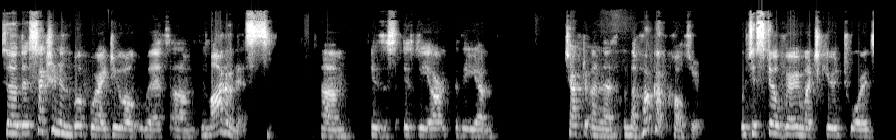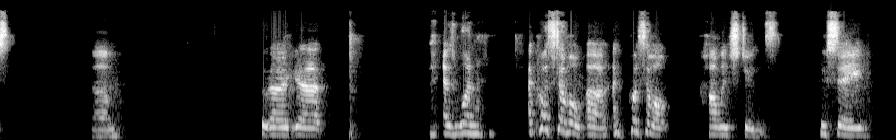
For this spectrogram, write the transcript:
So the section in the book where I deal with um, the modernists um, is, is the, the um, chapter on the, on the hookup culture, which is still very much geared towards um, uh, as one, I quote several, uh, I quote several college students who say,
